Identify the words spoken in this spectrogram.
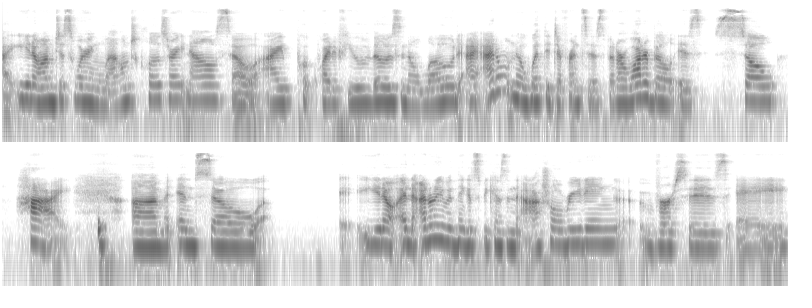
uh, you know, I'm just wearing lounge clothes right now, so I put quite a few of those in a load. I, I don't know what the difference is, but our water bill is so high. Um, and so you know, and I don't even think it's because an actual reading versus a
